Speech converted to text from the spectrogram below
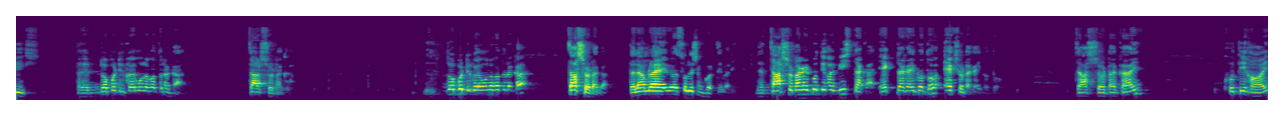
বিশ, তাহলে দ্রব্যটির ক্রয় মূল্য কত টাকা চারশো টাকা। দ্রব্যটির ক্রয় মূল্য কত টাকা চারশো টাকা। তাহলে আমরা সলিউশন করতে পারি যে চারশো টাকায় ক্ষতি হয় বিশ টাকা এক টাকায় কত? একশো টাকায় কত? চারশো টাকায় ক্ষতি হয়,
